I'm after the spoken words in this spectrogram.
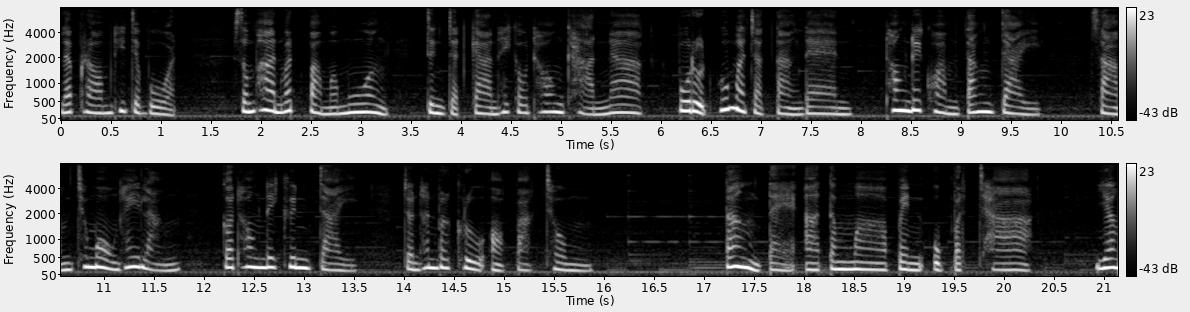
และพร้อมที่จะบวช สมภารวัดป่ามะม่วง จึงจัดการให้เขาท่องขานนาค ปุรุษผู้มาจากต่างแดน ท่องด้วยความตั้งใจสามชั่วโมงให้หลัง ก็ท่องได้ขึ้นใจ จนท่านพระครูออกปากชม ตั้งแต่อาตมาเป็นอุปัชฌาย์ยัง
